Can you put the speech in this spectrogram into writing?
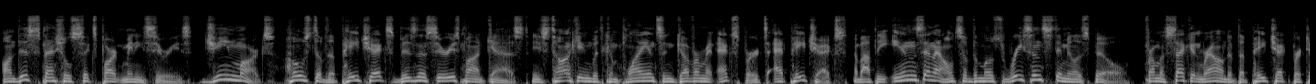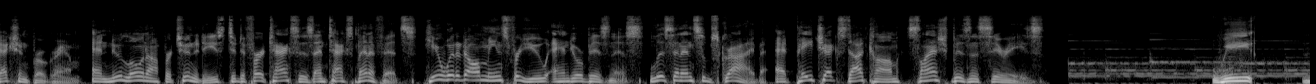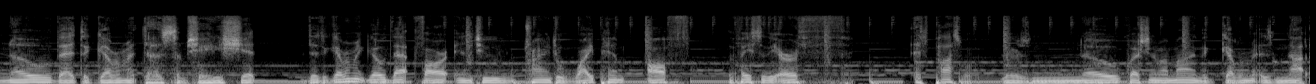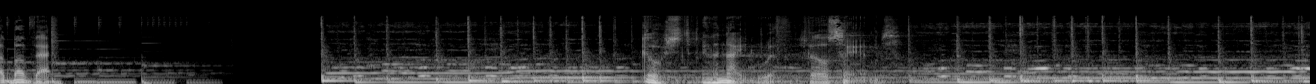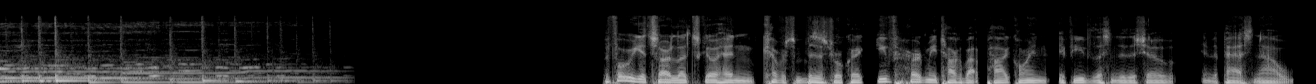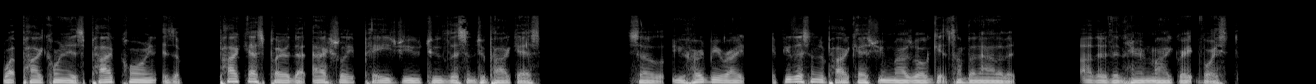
On this special six part miniseries, Gene Marks, host of the Paychex Business Series podcast, is talking with compliance and government experts at Paychex about the ins and outs of the most recent stimulus bill, from a second round of the Paycheck Protection Program, and new loan opportunities to defer taxes and tax benefits. Hear what it all means for you and your business. Listen and subscribe at paychex.com slash business series. We know that the government does some shady shit did the government go that far into trying to wipe him off the face of the earth? It's possible. There's no question in my mind the government is not above that. Ghost in the Night with Phil Sams. Before we get started, let's go ahead and cover some business real quick. You've heard me talk about Podcoin if you've listened to the show in the past. Now, what Podcoin is, Podcoin is a podcast player that actually pays you to listen to podcasts. So you heard me right. If you listen to podcasts, you might as well get something out of it other than hearing my great voice.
